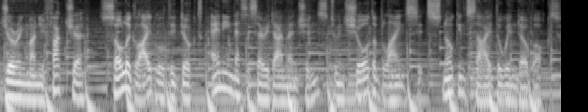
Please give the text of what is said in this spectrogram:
During manufacture, Solar Glide will deduct any necessary dimensions to ensure the blind sits snug inside the window box.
